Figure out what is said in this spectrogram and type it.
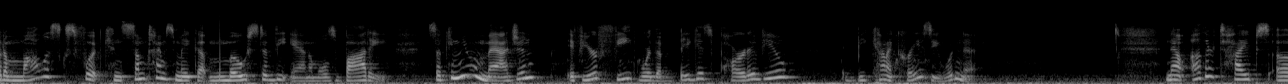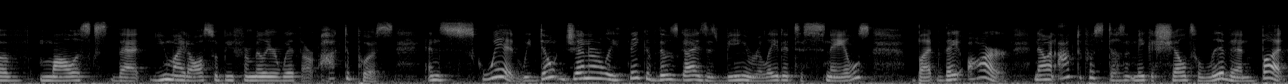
but a mollusk's foot can sometimes make up most of the animal's body. So can you imagine if your feet were the biggest part of you? It'd be kind of crazy, wouldn't it? Now, other types of mollusks that you might also be familiar with are octopus and squid. We don't generally think of those guys as being related to snails, but they are. Now, an octopus doesn't make a shell to live in, but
